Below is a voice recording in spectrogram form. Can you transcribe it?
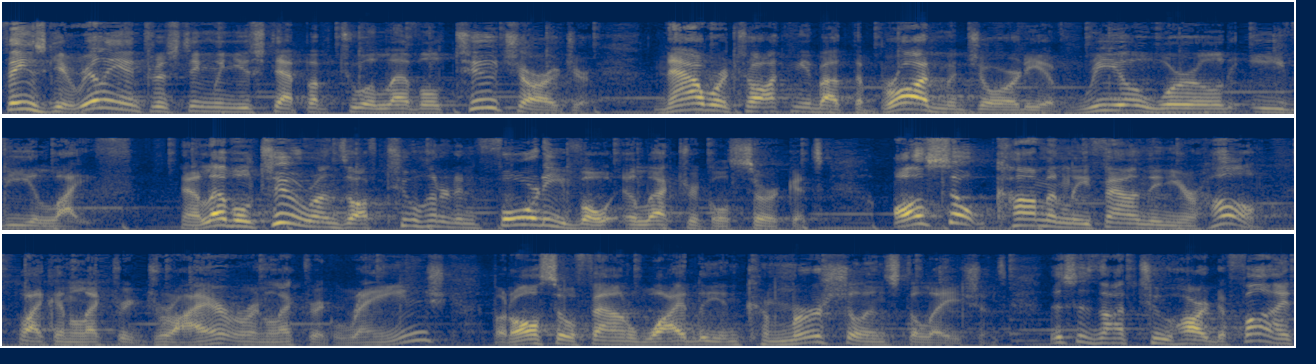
Things get really interesting when you step up to a level 2 charger. Now we're talking about the broad majority of real world EV life. Now, level 2 runs off 240 volt electrical circuits, also commonly found in your home, like an electric dryer or an electric range, but also found widely in commercial installations. This is not too hard to find,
